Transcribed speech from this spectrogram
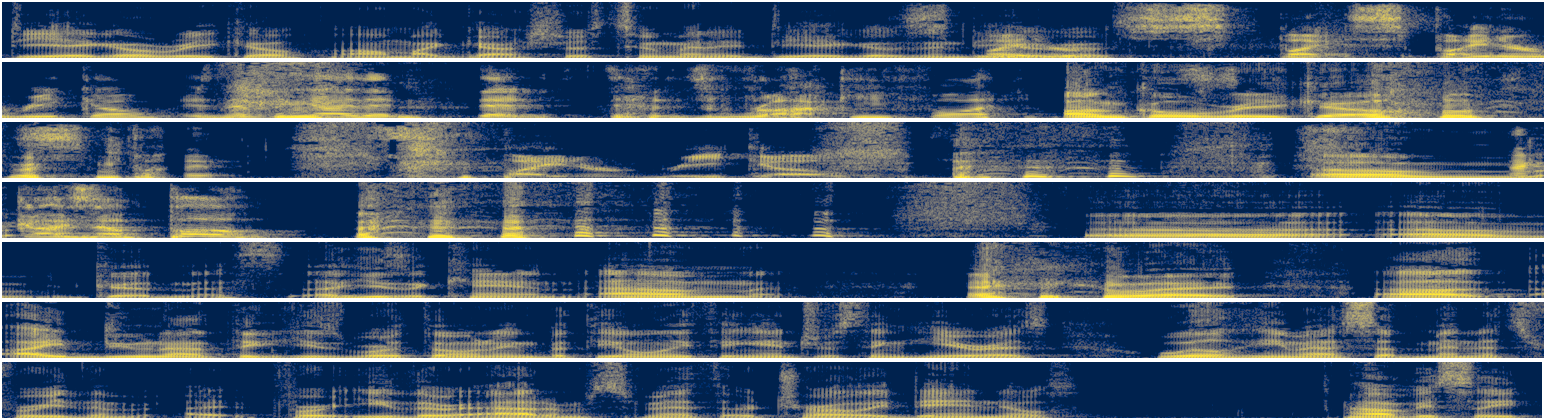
Diego Rico. Oh my gosh, there's too many Diegos and Spider, Diegos. Spi- Spider Rico? Isn't that the guy that, that that's Rocky fought? Uncle Rico. Spi- Spider Rico. um, That guy's a bum. Uh, um, goodness, uh, he's a can. Um, anyway, uh, I do not think he's worth owning. But the only thing interesting here is, will he mess up minutes for either for either Adam Smith or Charlie Daniels? Obviously,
